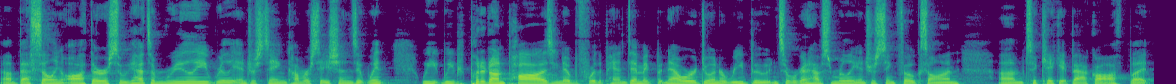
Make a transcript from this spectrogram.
uh, best-selling author. So we had some really, really interesting conversations. It went, we we put it on pause, you know, before the pandemic, but now we're doing a reboot, and so we're going to have some really interesting folks on um, to kick it back off. But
